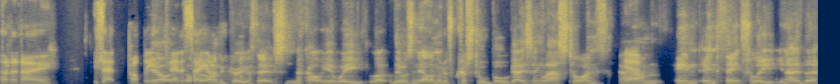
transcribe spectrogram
I don't know. Is that probably yeah, fair to say? I, would agree with that, Nicole. Yeah, we like there was an element of crystal ball gazing last time, yeah. um, and and thankfully, you know, the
